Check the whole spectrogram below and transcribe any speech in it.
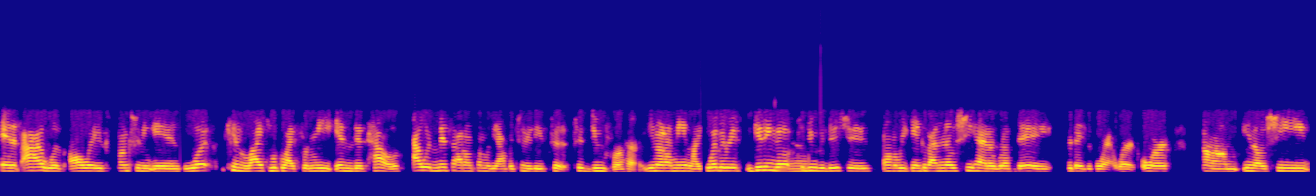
and if I was always functioning in what can life look like for me in this house, I would miss out on some of the opportunities to to do for her. You know what I mean? Like whether it's getting yeah. up to do the dishes on the weekend because I know she had a rough day the day before at work, or um, you know, she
